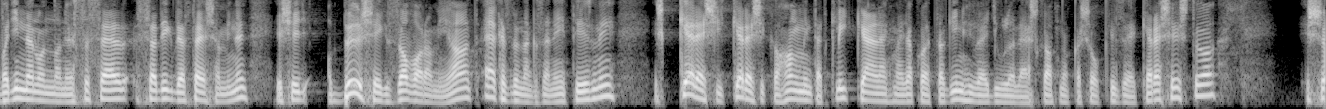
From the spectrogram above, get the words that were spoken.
vagy innen-onnan összeszedik, de ez teljesen mindegy, és így a bőség zavara miatt elkezdenek zenét írni, és keresik, keresik a hangmintát, klikkelnek, mert gyakorlatilag inhüvelygyulladást kapnak a sok izé kereséstől, és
